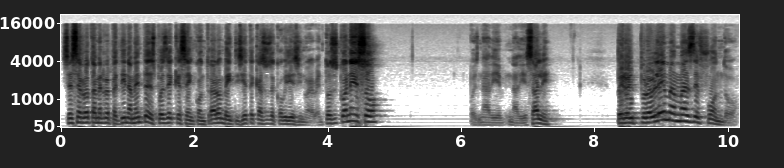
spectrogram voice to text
se cerró también repentinamente después de que se encontraron 27 casos de COVID-19. Entonces con eso, pues nadie, nadie sale. Pero el problema más de fondo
